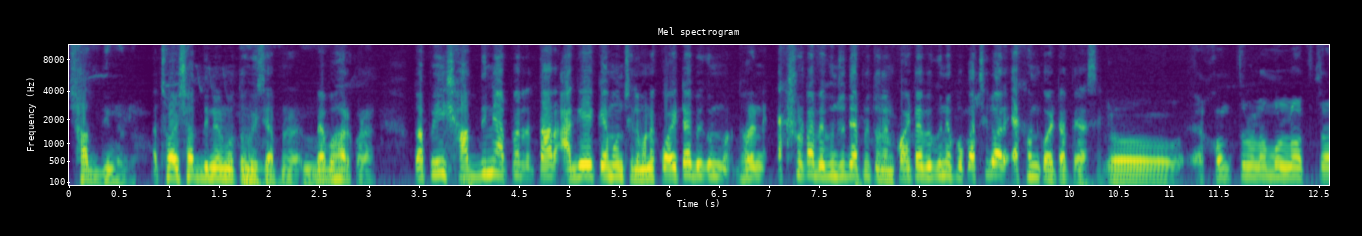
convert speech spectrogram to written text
সাত দিন। হলো। আর ছয় সাত দিনের মতো হয়েছে আপনার ব্যবহার করার। তো আপনি এই সাত দিনে আপনার তার আগে কেমন ছিল? মানে কয়টা বেগুন ধরেন একশোটা বেগুন যদি আপনি তোলেন কয়টা বেগুনে পোকা ছিল আর এখন কয়টাতে আছে? তো এখন তুলনামূলক তো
